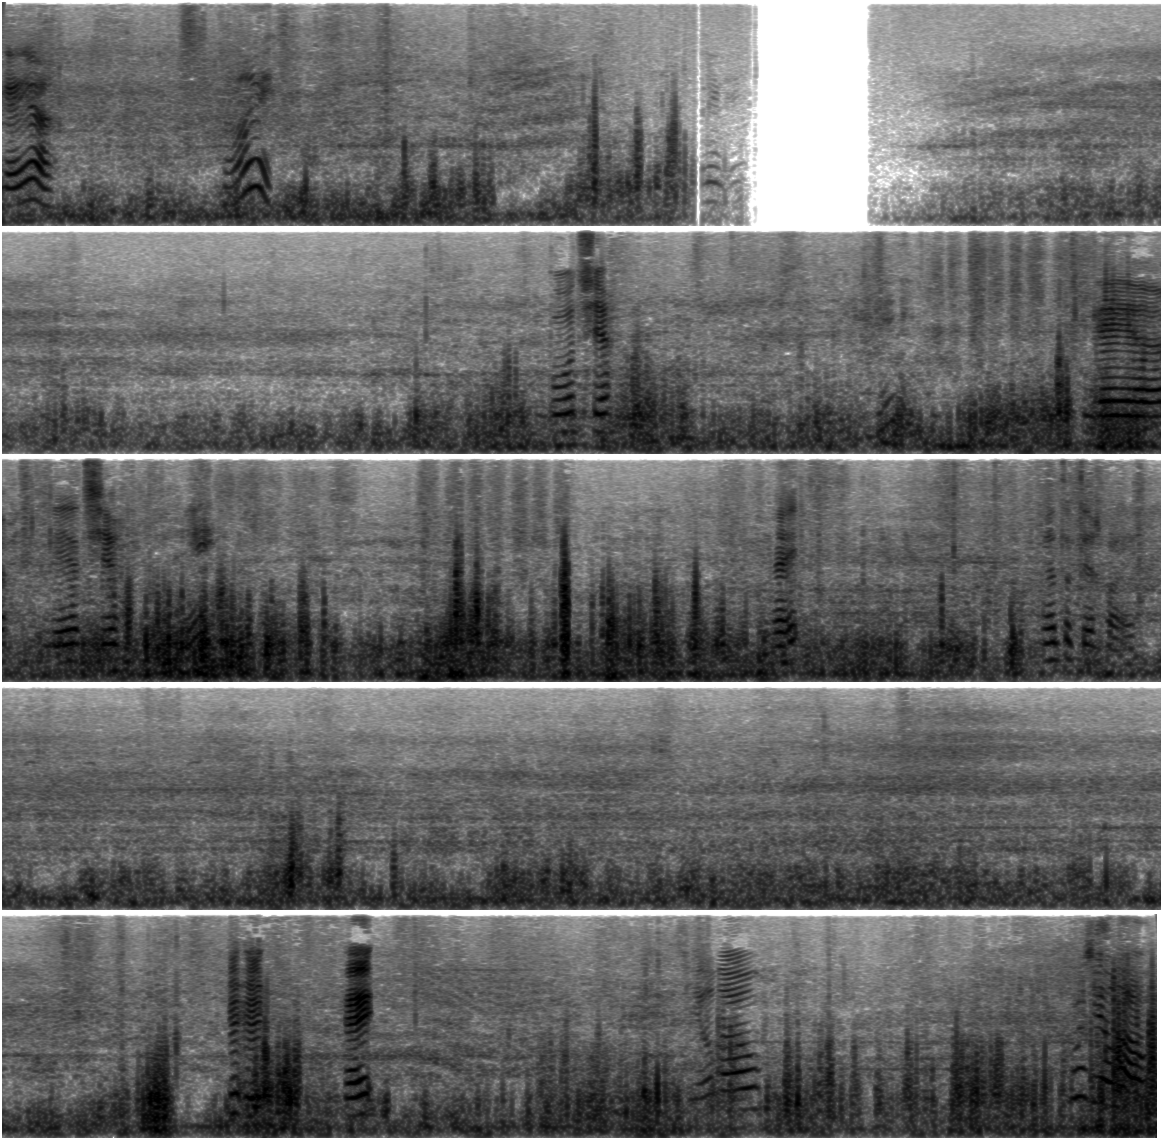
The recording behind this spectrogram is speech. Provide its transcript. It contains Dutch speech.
Gea. Hoi. Bootje. Hey. Gea, Geertje. Hey. Nee. Net tegenbij. Mm -mm. Hey. Hoe is Yellow?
